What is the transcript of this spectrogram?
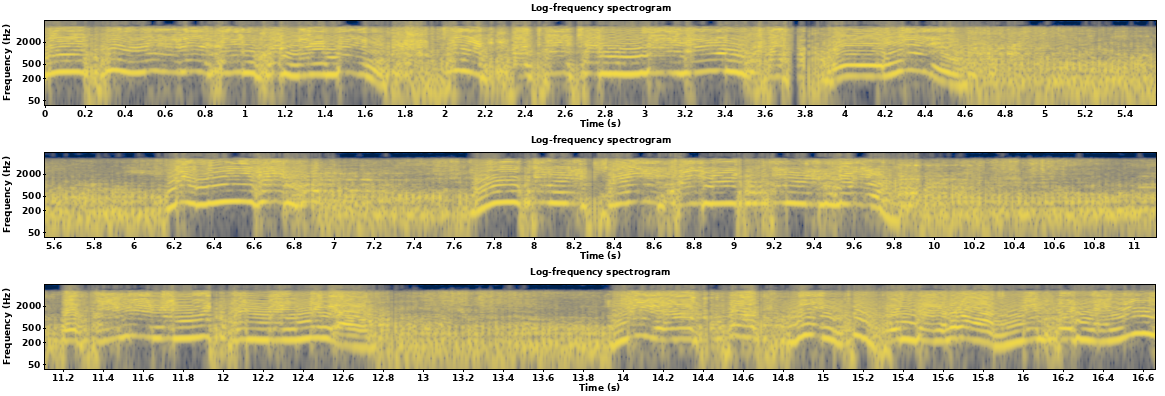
มีผู้ว่าราชการคนไหนบ้างที่ประชาชนมาน้อมขับเบ ไล่ไม่มีครับมีจังหวัดเชียงรายมีจังหวัดเดียวแต่ถามว่าวันนี้ทำไมไม่ออกไม่ออกเพราะเรื่องที่ผมบอกว่ามันเป็นอย่างนี้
